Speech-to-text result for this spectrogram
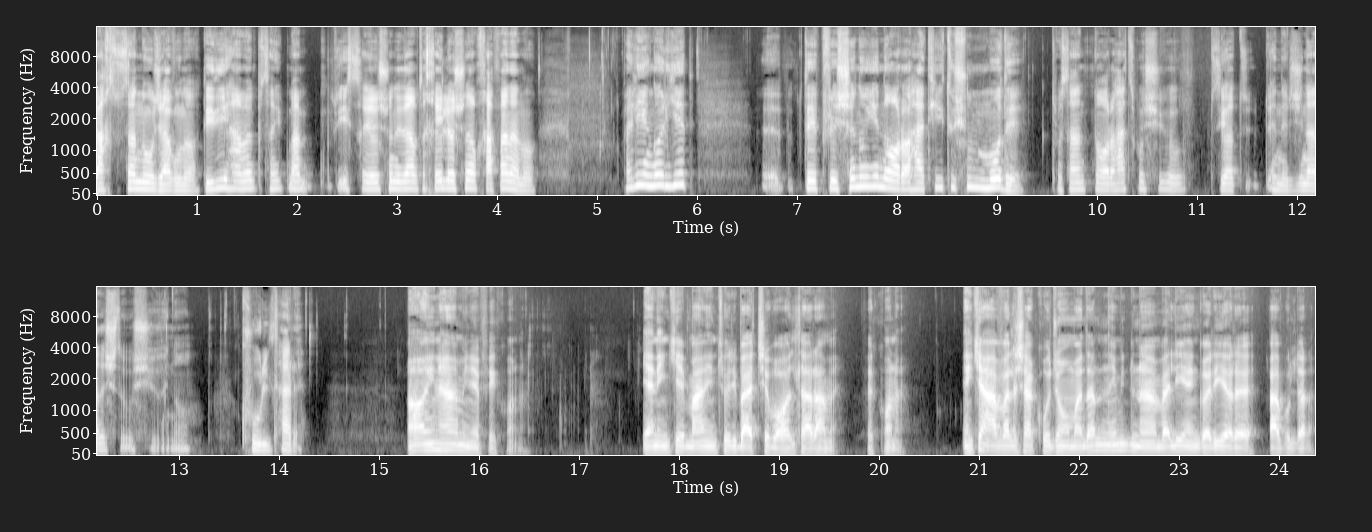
مخصوصا نوجوانا. دیدی همه مثلا من یه دیدم تا خیلی هاشون هم خفنن ولی انگار یه دپرشن و یه ناراحتی توشون مده که مثلا ناراحت باشی و زیاد انرژی نداشته باشی و اینا. کولتره. آه این همینه فکر کنم. یعنی اینکه من اینطوری بچه باحال ترمه فکر کنم. اینکه اولش از کجا اومده رو نمی‌دونم ولی انگاری آره قبول دارم.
